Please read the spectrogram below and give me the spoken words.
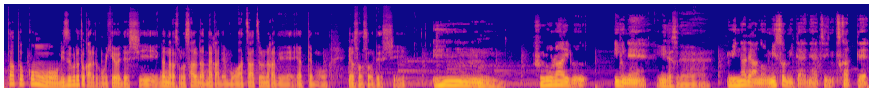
たとこも、水風呂とかあるとこも広いですし、なんならそのサウナの中でも熱々の中でやっても良さそうですし。うーん。風呂ライブ、いいね。いいですね。みんなであの、味噌みたいなやつに使って。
